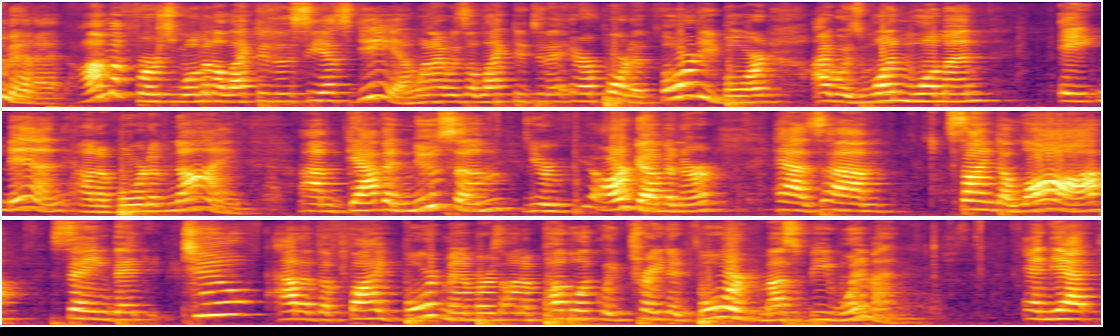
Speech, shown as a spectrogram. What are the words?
a minute. I'm the first woman elected to the CSD. And when I was elected to the Airport Authority Board, I was one woman, eight men on a board of nine. Um, Gavin Newsom, your, our governor, has um, signed a law saying that two out of the five board members on a publicly traded board must be women. And yet,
